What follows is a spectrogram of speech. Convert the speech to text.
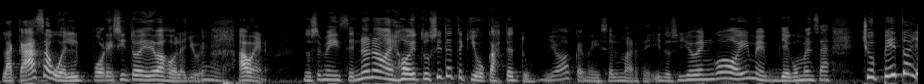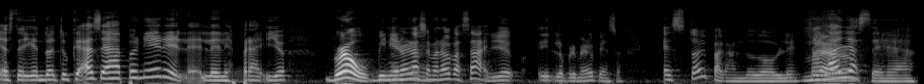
la casa o el pobrecito ahí debajo de la lluvia. Ah, bueno. Entonces me dice, no, no, es hoy tu cita, te equivocaste tú. Y yo, ok, me dice el martes. Y entonces yo vengo hoy y me llega un mensaje, Chupito, ya estoy yendo a tu casa a poner el, el- el spray. Y yo, bro, vinieron la semana pasada. Y yo, y lo primero que pienso, estoy pagando doble, Claro. ya sea.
